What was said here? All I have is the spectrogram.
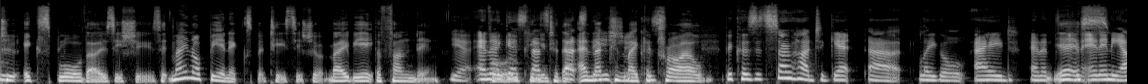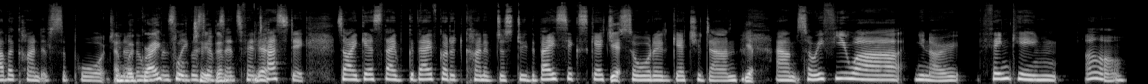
to Mm. explore those issues. It may not be an expertise issue, it may be the funding. Yeah, and I guess that's, into that, that's and that can make a trial. because it's so hard to get uh, legal aid and, and Yes. and any other kind of support. You And know, we're the grateful legal to service. them. It's fantastic. So I guess they've they've got to kind of just do the basics, get you Yep. sorted, get you done. Yep. Um, so if you are, you know, thinking, oh.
